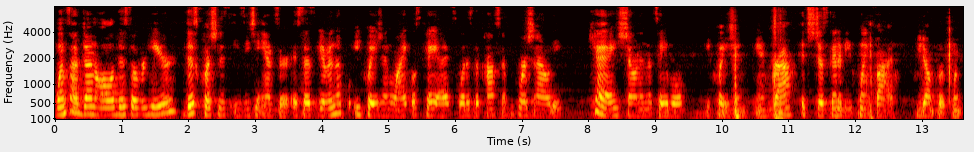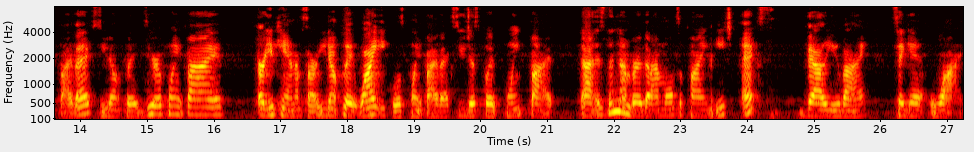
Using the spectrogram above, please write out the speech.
once I've done all of this over here, this question is easy to answer. It says, given the equation y equals kx, what is the constant of proportionality? k, shown in the table equation and graph, it's just going to be 0.5. You don't put 0.5x, you don't put 0.5, or you can, I'm sorry, you don't put y equals 0.5x, you just put 0.5. That is the number that I'm multiplying each x value by to get y.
